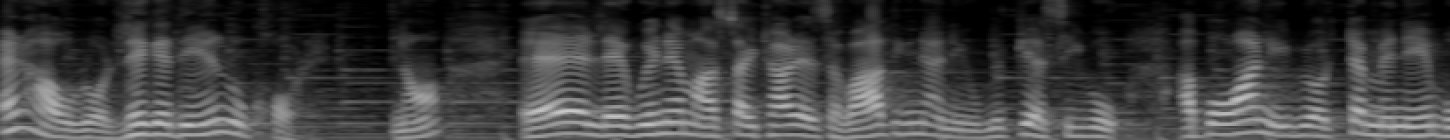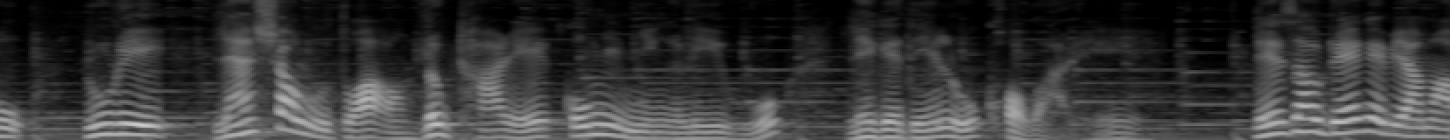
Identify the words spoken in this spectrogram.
အဲ့ဒါကိုတော့လေကဒင်းလို့ခေါ်တယ် နော်အဲလေကွင်းထဲမှာစိုက်ထားတဲ့စဘာသီးနှံတွေကိုမပြတ်စည်းဖို့အပေါ်ကနေပြီးတော့တက်မနှင်းဖို့လူတွေလမ်းလျှောက်လို့သွားအောင်လှုပ်ထားတဲ့ကုန်းမြင့်မြင့်ကလေးကိုလေကဒင်းလို့ခေါ်ပါတယ်လဲဆောက်တဲကြပြာမှာ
